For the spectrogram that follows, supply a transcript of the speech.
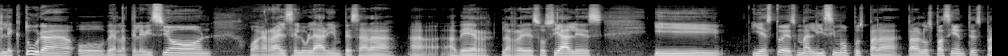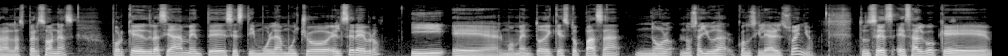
lectura o ver la televisión o agarrar el celular y empezar a, a ver las redes sociales. Y y esto es malísimo pues para, para los pacientes, para las personas, porque desgraciadamente se estimula mucho el cerebro y eh, al momento de que esto pasa no nos ayuda a conciliar el sueño. Entonces es algo que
